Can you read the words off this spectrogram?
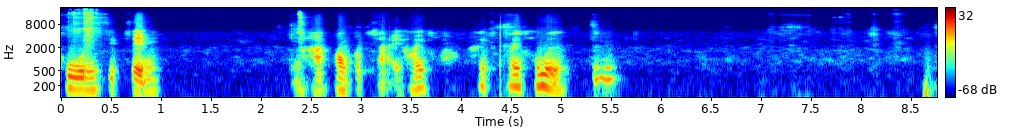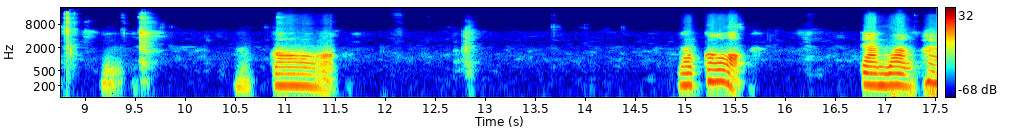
คูณสิบเซนนะคะพร้อมกับสายห้อยให้ห้อยข้อมือแล้วก็ แล้วก็การวางผ้า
